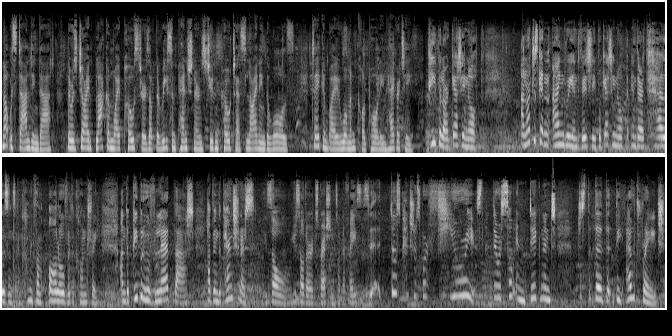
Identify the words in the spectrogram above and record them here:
Notwithstanding that, there was giant black and white posters of the recent pensioner and student protests lining the walls, taken by a woman called Pauline Hegarty. People are getting up and not just getting angry individually, but getting up in their thousands and coming from all over the country. And the people who've led that have been the pensioners. You saw, you saw their expressions on their faces. Th- those pensioners were furious. They were so indignant. Just the, the, the, the outrage.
